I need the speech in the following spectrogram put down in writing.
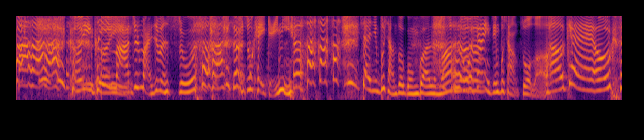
可以可以，立马就是买这本书。这本书可以给你。现在已经不想做公关了吗？我现在已经不想做了。OK OK，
